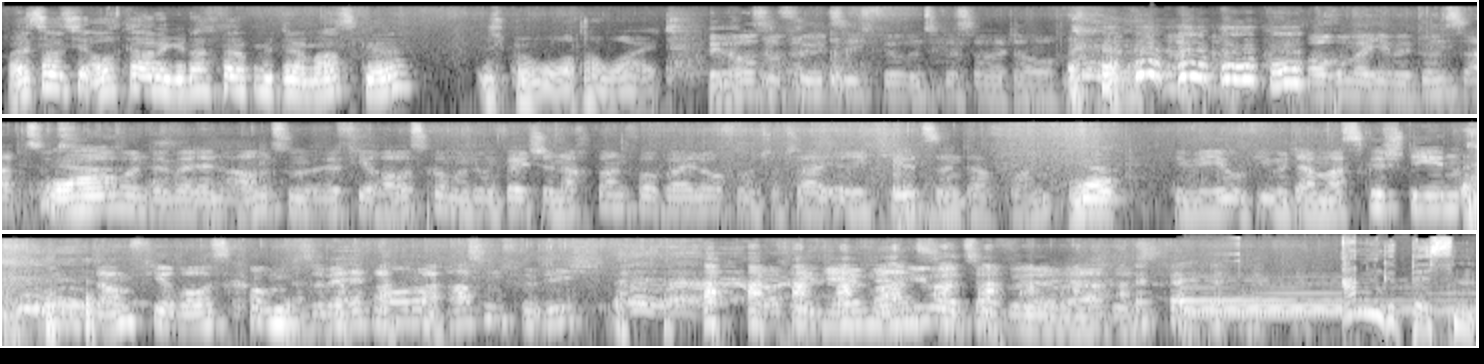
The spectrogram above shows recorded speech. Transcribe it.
Weißt du, was ich auch gerade gedacht habe mit der Maske? Ich bin Water White. Genauso fühlt sich für uns bis heute auch. an. auch immer hier mit uns Abzugsraum Ja. und wenn wir dann abends um 11 hier rauskommen und irgendwelche Nachbarn vorbeilaufen und total irritiert sind davon, Ja. wie wir hier irgendwie mit der Maske stehen und mit Dampf hier rauskommen. Also wir hätten auch noch passend für dich auf den gelben Überzug würde. Ja. Ja. Angebissen.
